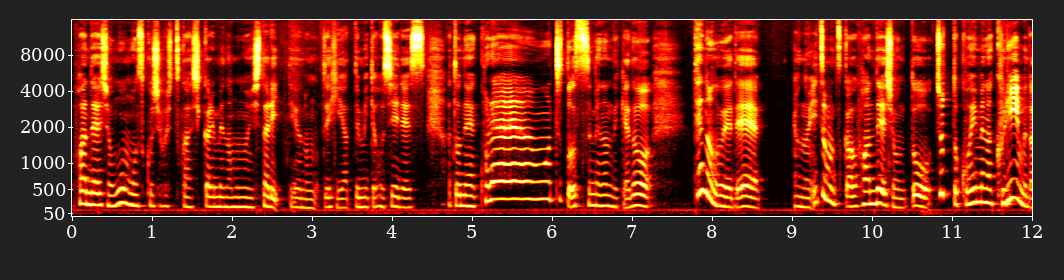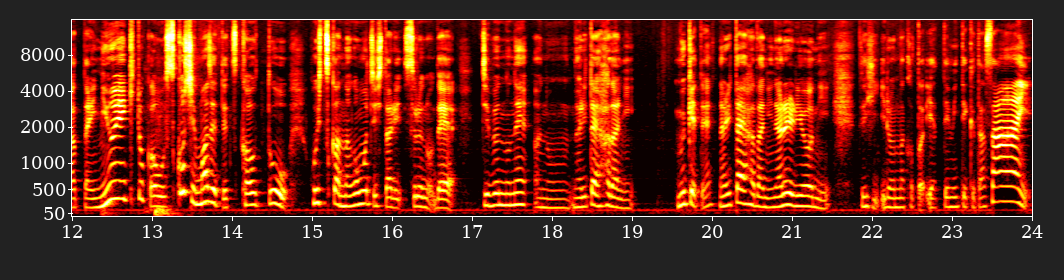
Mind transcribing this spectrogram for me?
ファンデーションももう少し保湿感しっかりめなものにしたりっていうのもぜひやってみてほしいです。あとねこれもちょっとおすすめなんだけど手の上であのいつも使うファンデーションとちょっと濃いめなクリームだったり乳液とかを少し混ぜて使うと保湿感長持ちしたりするので自分のねあのなりたい肌に向けてなりたい肌になれるように是非いろんなことやってみてください。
